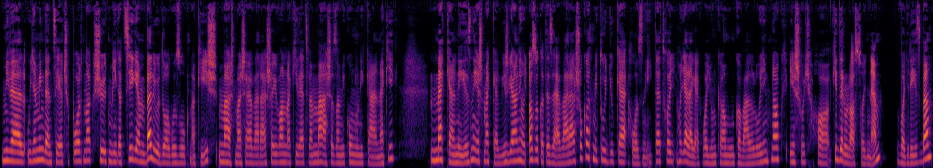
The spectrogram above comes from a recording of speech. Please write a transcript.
Mivel ugye minden célcsoportnak, sőt, még a cégen belül dolgozóknak is más-más elvárásai vannak, illetve más az, ami kommunikál nekik, meg kell nézni, és meg kell vizsgálni, hogy azokat az elvárásokat mi tudjuk-e hozni. Tehát, hogy, hogy elegek vagyunk-e a munkavállalóinknak, és hogyha kiderül az, hogy nem, vagy részben,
